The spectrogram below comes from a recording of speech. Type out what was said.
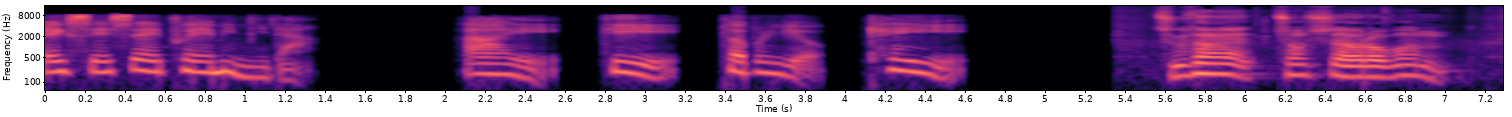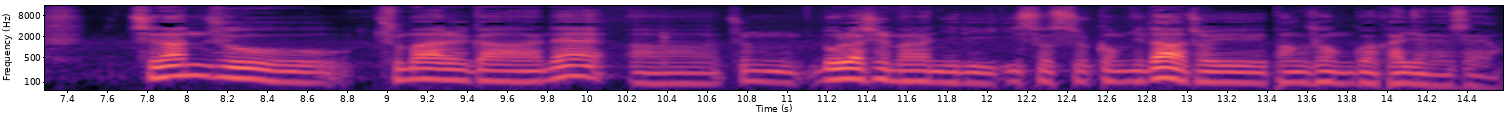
XSFM입니다. I D W K 지구상의 청취자 여러분, 지난주 주말간에 어, 좀 놀라실 만한 일이 있었을 겁니다. 저희 방송과 관련해서요.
